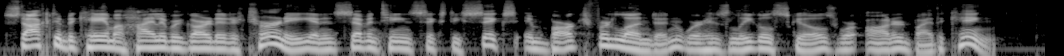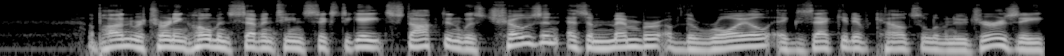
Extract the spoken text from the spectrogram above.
Stockton became a highly regarded attorney and in 1766 embarked for London, where his legal skills were honored by the king. Upon returning home in 1768, Stockton was chosen as a member of the Royal Executive Council of New Jersey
